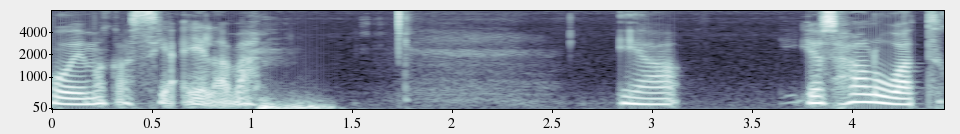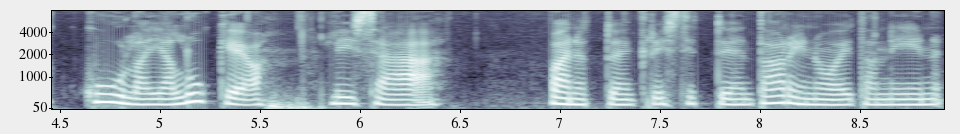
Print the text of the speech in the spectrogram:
voimakas ja elävä. Ja jos haluat kuulla ja lukea lisää vainottujen kristittyjen tarinoita, niin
